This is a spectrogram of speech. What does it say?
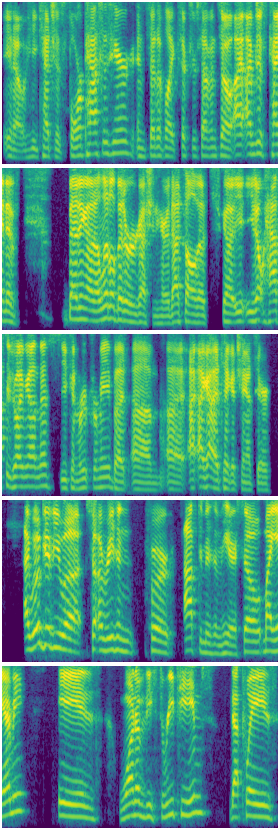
you know he catches four passes here instead of like six or seven. So I, I'm just kind of betting on a little bit of regression here. That's all. That's uh, you, you don't have to join me on this. You can root for me, but um, uh, I, I got to take a chance here. I will give you a so a reason for optimism here. So Miami is one of the three teams that plays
